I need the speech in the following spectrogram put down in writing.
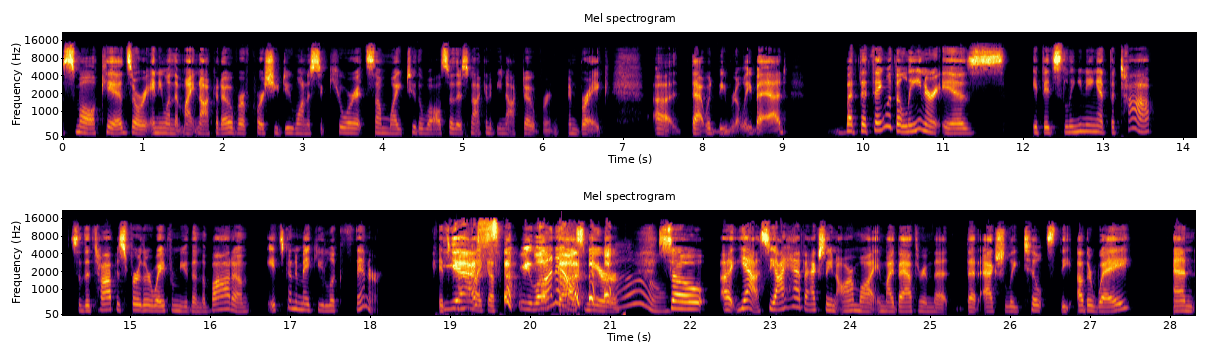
small kids or anyone that might knock it over, of course, you do want to secure it some way to the wall so that it's not going to be knocked over and, and break. Uh, that would be really bad. But the thing with the leaner is if it's leaning at the top, so the top is further away from you than the bottom, it's going to make you look thinner. It's kind of like a we love funhouse mirror. Oh. So, uh, yeah, see, I have actually an armoire in my bathroom that that actually tilts the other way, and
